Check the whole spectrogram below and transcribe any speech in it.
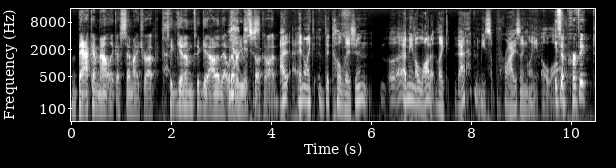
back him out like a semi truck to get him to get out of that whatever Yeah, he was just- stuck on. I and like the collision. I mean, a lot of like that happened to me surprisingly a lot. It's a perfect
